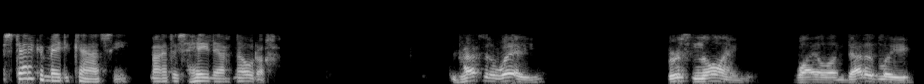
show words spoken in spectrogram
sterke medicatie, maar het is heel erg nodig. Perhaps in a way, verse 9, while undoubtedly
